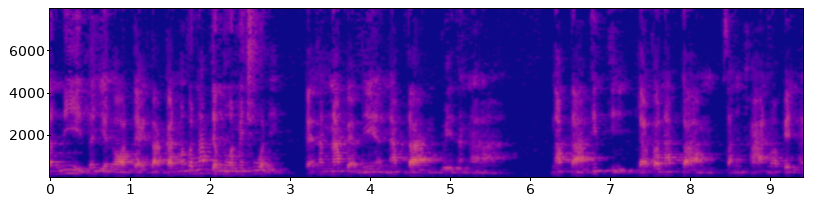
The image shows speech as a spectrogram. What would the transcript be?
ละนีดละเอียดอ่อนแตกต่างกันมันก็นับจำนวนไม่ชั่วอีกแต่ท่านนับแบบนี้นับตามเวทนา นับตามทิฏฐิแล้วก็นับตามสังขารว่าเป็นอ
